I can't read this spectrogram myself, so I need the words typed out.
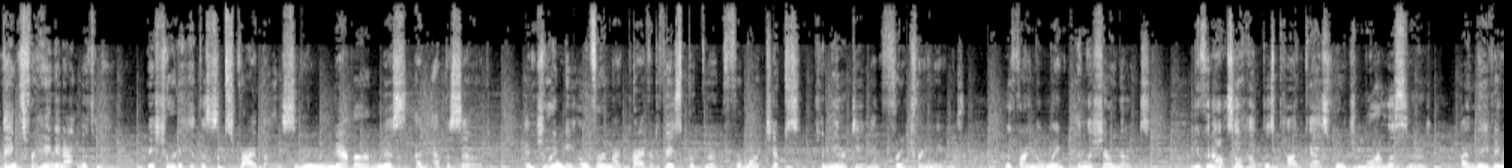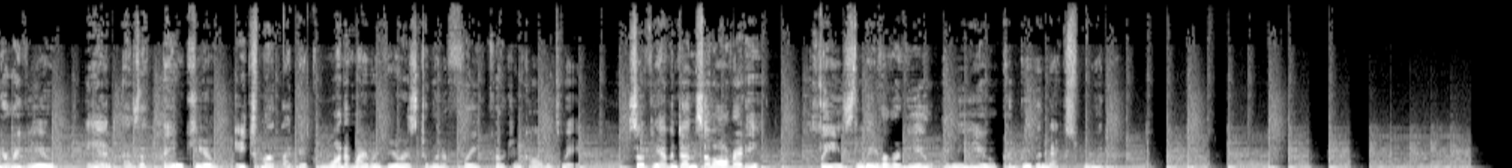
Thanks for hanging out with me. Be sure to hit the subscribe button so you never miss an episode and join me over in my private Facebook group for more tips, community, and free trainings. You'll find the link in the show notes. You can also help this podcast reach more listeners by leaving a review. And as a thank you, each month I pick one of my reviewers to win a free coaching call with me. So if you haven't done so already, please leave a review and you could be the next winner.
